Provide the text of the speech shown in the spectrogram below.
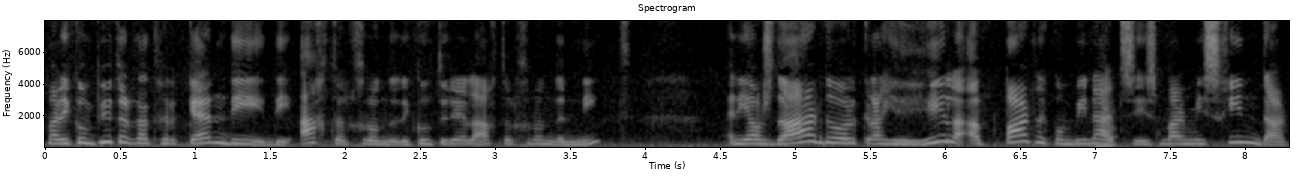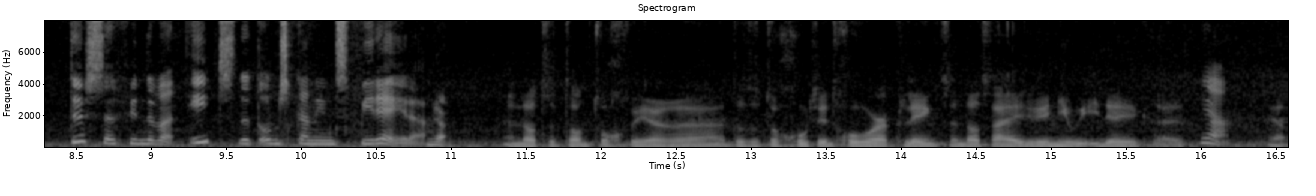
Maar die computer dat herkent die, die achtergronden, die culturele achtergronden niet. En juist daardoor krijg je hele aparte combinaties. Maar misschien daartussen vinden we iets dat ons kan inspireren. Ja. En dat het dan toch weer, eh, dat het toch goed in het gehoor klinkt en dat wij weer nieuwe ideeën krijgen. Ja. Ja.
